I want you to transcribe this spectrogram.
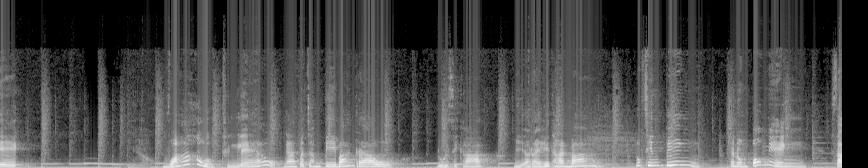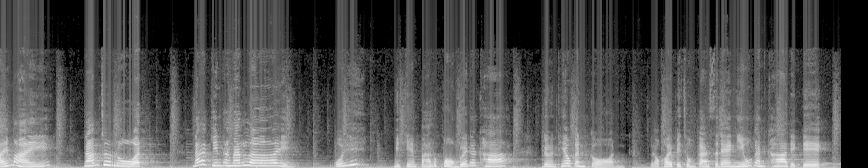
เด็กๆ ว้าว ถึงแล้ว งานประจำปีบ้านเรา ดูสิคะ มีอะไรให้ทานบ้าง ลูกชิ้นปิ้ง ขนมโป้งเหน่ง สายไหม น้ำจรวด น่ากินทั้งนั้นเลย อุ๊ย มีเกมปลาลูกโป่งด้วยนะคะ เดินเที่ยวกันก่อน แล้วค่อยไปชมการแสดงงิ้วกันค่ะเด็กๆ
